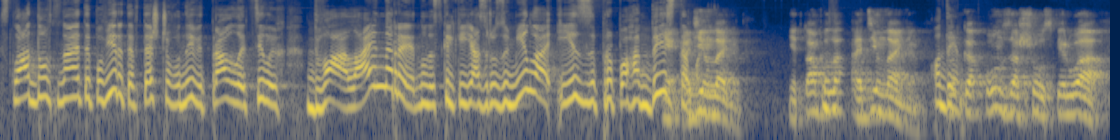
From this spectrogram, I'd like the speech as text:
складно знаєте повірити в те, що вони відправили цілих два лайнери. Ну наскільки я зрозуміла, із пропагандистами. один лайнер. Нет, там был один лайнер. Один. Только он зашел сперва.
